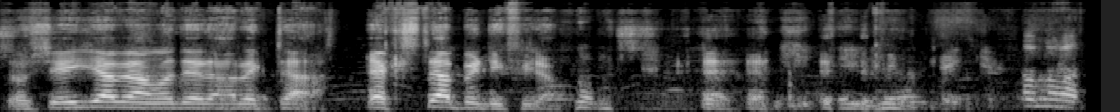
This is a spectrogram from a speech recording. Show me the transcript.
তো সেই হিসাবে আমাদের আরেকটা এক্সট্রা বেনিফিট ধন্যবাদ।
